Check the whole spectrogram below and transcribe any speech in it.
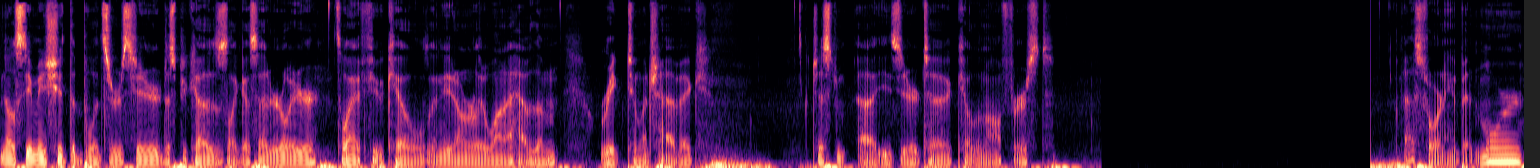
You'll see me shoot the blitzers here just because, like I said earlier, it's only a few kills and you don't really want to have them wreak too much havoc. Just uh, easier to kill them off first. Fast forwarding a bit more.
